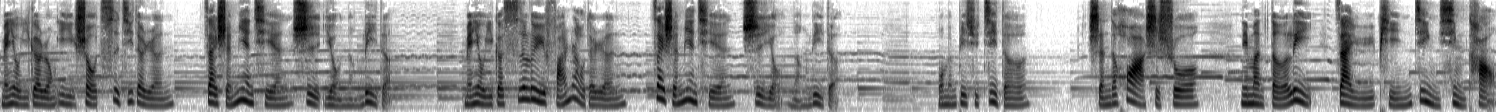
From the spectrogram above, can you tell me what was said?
没有一个容易受刺激的人，在神面前是有能力的；没有一个思虑烦扰的人，在神面前是有能力的。我们必须记得，神的话是说：“你们得力在于平静信靠。”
